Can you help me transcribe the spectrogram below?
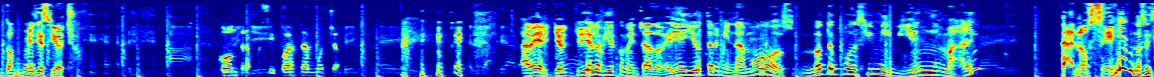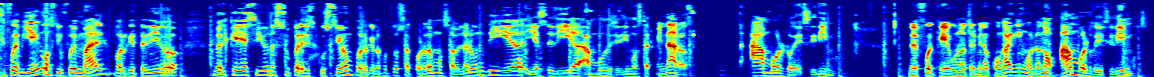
2018. contra, pues sí puede ser mucho. A ver, yo, yo ya lo había comentado. Ella y yo terminamos, no te puedo decir ni bien ni mal. Ah, no sé, no sé si fue bien o si fue mal, porque te digo, no es que haya sido una super discusión, porque nosotros acordamos hablar un día y ese día ambos decidimos terminar. O sea, ambos lo decidimos. No fue que uno terminó con alguien o no, no, ambos lo decidimos.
